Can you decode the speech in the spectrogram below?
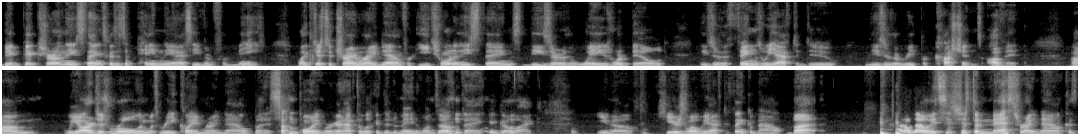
big picture on these things because it's a pain in the ass even for me. Like just to try and write down for each one of these things, these are the ways we're built, these are the things we have to do, these are the repercussions of it. Um, we are just rolling with reclaim right now, but at some point we're gonna have to look at the domain of one's own thing and go like, you know, here's what we have to think about. But I don't know. It's it's just a mess right now because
